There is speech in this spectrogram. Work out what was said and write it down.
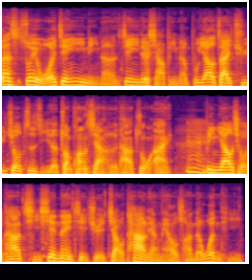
但是，所以我会建议你呢，建议这个小平呢，不要在屈就自己的状况下和他做爱，嗯，并要求他期限内解决脚踏两条船的问题，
